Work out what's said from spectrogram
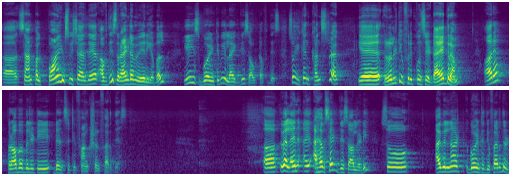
uh, sample points which are there of this random variable is going to be like this out of this. So, you can construct a relative frequency diagram or a probability density function for this. Uh, well, and I, I, have said this already. So, I will not go into the further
